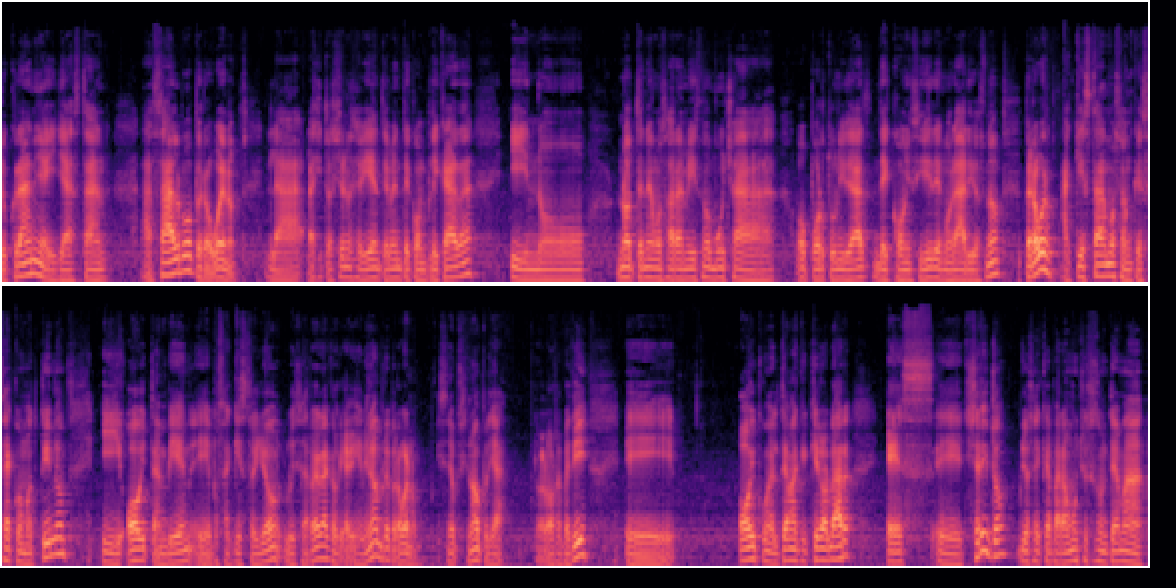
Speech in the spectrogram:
Ucrania y ya están a salvo, pero bueno, la, situación es evidentemente complicada y no, no tenemos ahora mismo mucha oportunidad de coincidir en horarios, ¿no? Pero bueno, aquí estamos, aunque sea con Motino, y hoy también, eh, pues aquí estoy yo, Luis Herrera, creo que ya dije mi nombre, pero bueno, si, no, pues ya lo, repetí. Eh, hoy con el tema que quiero hablar es eh, Chicharito, yo sé que para muchos es un tema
